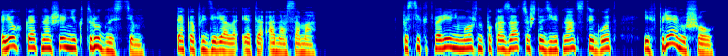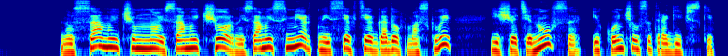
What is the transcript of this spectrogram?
легкое отношение к трудностям, так определяла это она сама. По стихотворению можно показаться, что девятнадцатый год и впрямь ушел. Но самый чумной, самый черный, самый смертный из всех тех годов Москвы еще тянулся и кончился трагически.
